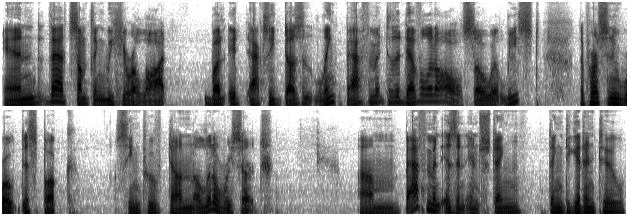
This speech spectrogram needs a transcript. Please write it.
And that's something we hear a lot, but it actually doesn't link Baphomet to the devil at all. So at least the person who wrote this book seemed to have done a little research. Um, Baphomet is an interesting thing to get into.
